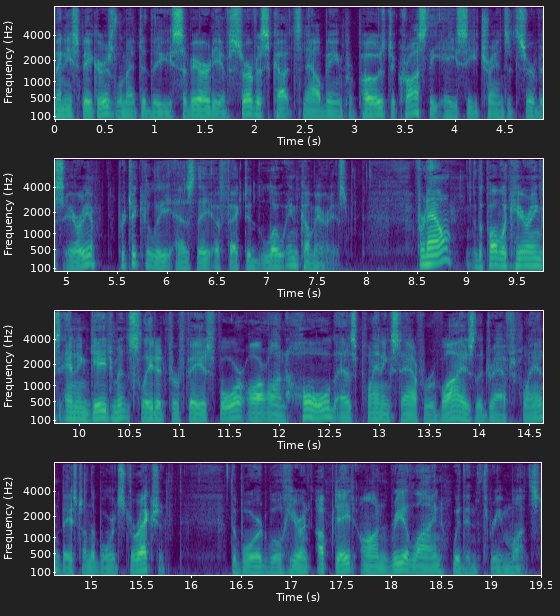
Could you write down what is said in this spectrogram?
Many speakers lamented the severity of service cuts now being proposed across the AC transit service area, particularly as they affected low income areas. For now, the public hearings and engagement slated for Phase 4 are on hold as planning staff revise the draft plan based on the board's direction. The board will hear an update on Realign within three months.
